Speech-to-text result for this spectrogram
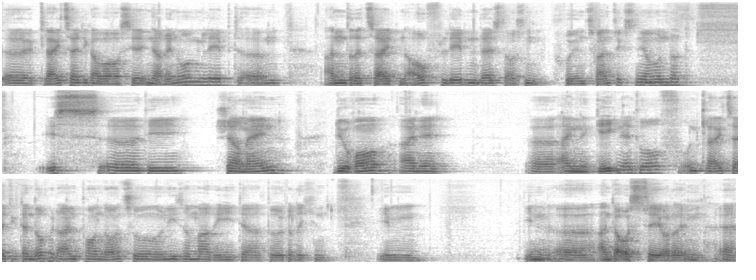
äh, gleichzeitig aber auch sehr in Erinnerung lebt, ähm, andere Zeiten aufleben lässt aus dem frühen 20. Jahrhundert, ist äh, die Germaine Durand eine, äh, ein Gegenentwurf und gleichzeitig dann doch mit einem Pendant zu Lisa Marie, der Bürgerlichen im, in, äh, an der Ostsee oder im äh,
